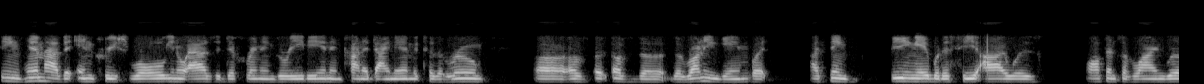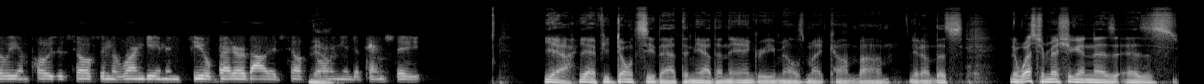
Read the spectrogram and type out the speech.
seeing him have an increased role, you know, as a different ingredient and kind of dynamic to the room uh, of of the the running game. But I think being able to see Iowa's offensive line really impose itself in the run game and feel better about itself yeah. going into Penn State. Yeah, yeah. If you don't see that, then yeah, then the angry emails might come. Um, you know, this, you know, Western Michigan as as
